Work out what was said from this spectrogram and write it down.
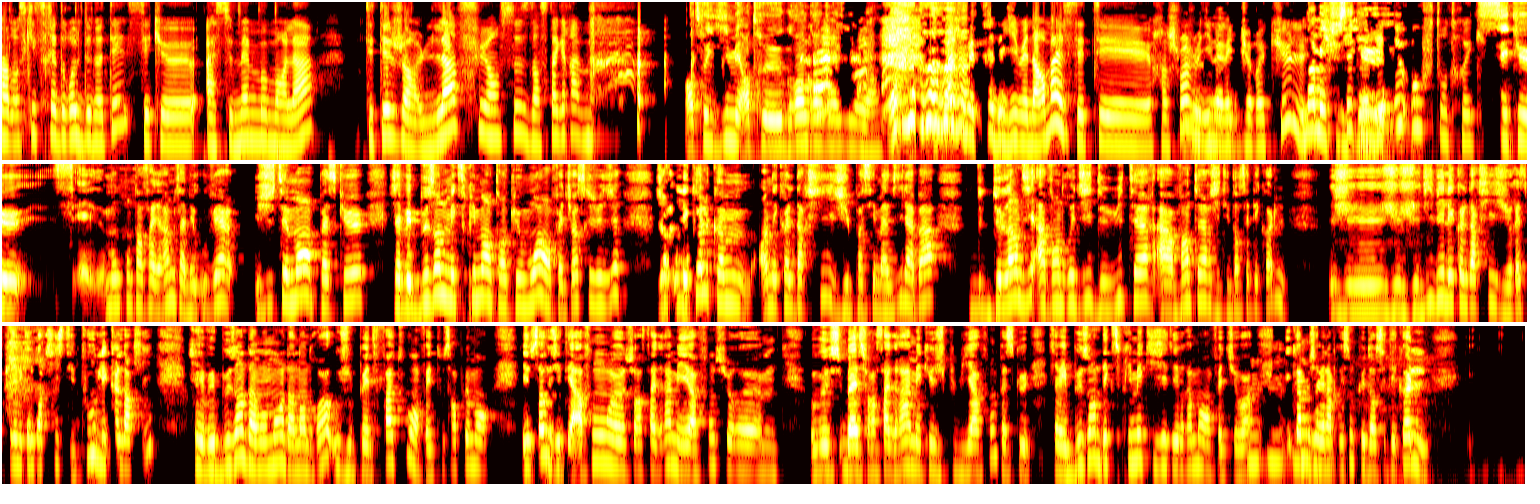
Pardon, ce qui serait drôle de noter, c'est que à ce même moment-là, t'étais genre l'influenceuse d'Instagram. Entre guillemets, entre grands, grands, grands guillemets. hein. Moi, je mettrais des guillemets normales. C'était, franchement, je me dis, mais avec du recul, Non, mais tu sais que- de ouf ton truc. c'est que mon compte Instagram, j'avais ouvert justement parce que j'avais besoin de m'exprimer en tant que moi, en fait. Tu vois ce que je veux dire? Genre, l'école, comme en école d'archi, j'ai passé ma vie là-bas. De, de lundi à vendredi, de 8h à 20h, j'étais dans cette école. Je, je, je vivais l'école d'archi, je respirais l'école d'archi, c'était tout l'école d'archi. J'avais besoin d'un moment, d'un endroit où je peux être fatou, en fait, tout simplement. Et c'est ça où j'étais à fond euh, sur Instagram et à fond sur, euh, euh, sur- bah, sur Instagram et que je publiais à fond parce que j'avais besoin d'exprimer qui j'étais vraiment, en fait, tu vois? Mm, mm, Et comme j'avais l'impression que dans cette école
